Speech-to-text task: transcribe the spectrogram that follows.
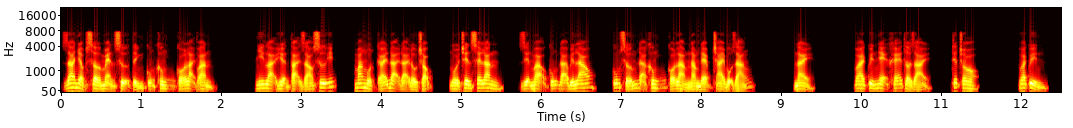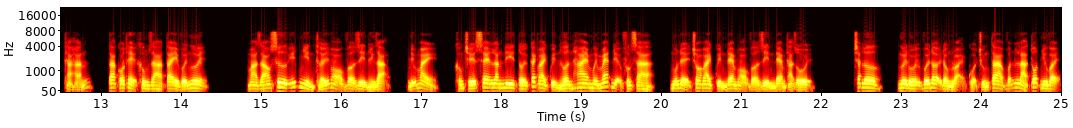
gia nhập sờ mẹn sự tình cũng không có lại văn. Nhìn lại hiện tại giáo sư ít, mang một cái đại đại đầu t ngồi trên xe lăn, diện mạo cũng đã biến lão, cũng sớm đã không có làm năm đẹp trai bộ dáng. Này, vai quỳnh nhẹ khẽ thở dài, tiếp cho. Vai quỳnh, thả hắn, ta có thể không ra tay với ngươi. Mà giáo sư ít nhìn thấy họ vợ dìn hình dạng nhữ mày khống chế xe lăn đi tới cách vai quỳnh hơn hai mươi mét địa phương xa, muốn để cho vai quỳnh đem họ vợ dìn đem thả rồi. Chất lơ ngươi đối với đợi đồng loại của chúng ta vẫn là tốt như vậy.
